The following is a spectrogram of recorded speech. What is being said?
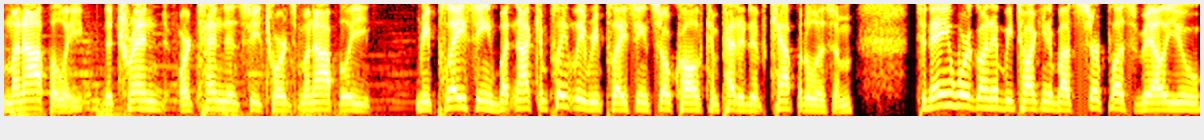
monopoly, the trend or tendency towards monopoly replacing, but not completely replacing, so called competitive capitalism. Today, we're going to be talking about surplus value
